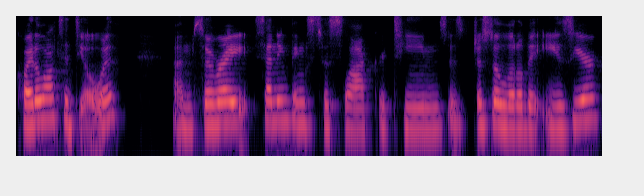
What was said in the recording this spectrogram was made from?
quite a lot to deal with. Um, so, right, sending things to Slack or Teams is just a little bit easier.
